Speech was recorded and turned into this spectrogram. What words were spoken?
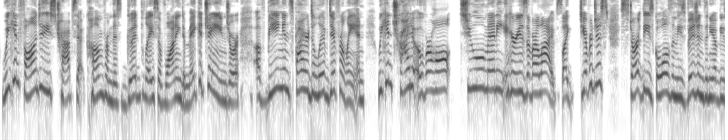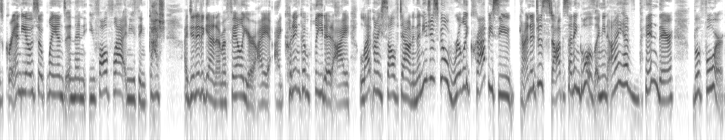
We can fall into these traps that come from this good place of wanting to make a change or of being inspired to live differently. And we can try to overhaul too many areas of our lives. Like, do you ever just start these goals and these visions and you have these grandiose plans and then you fall flat and you think, gosh, I did it again. I'm a failure. I, I couldn't complete it. I let myself down. And then you just feel really crappy. So you kind of just stop setting goals. I mean, I have been there before.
